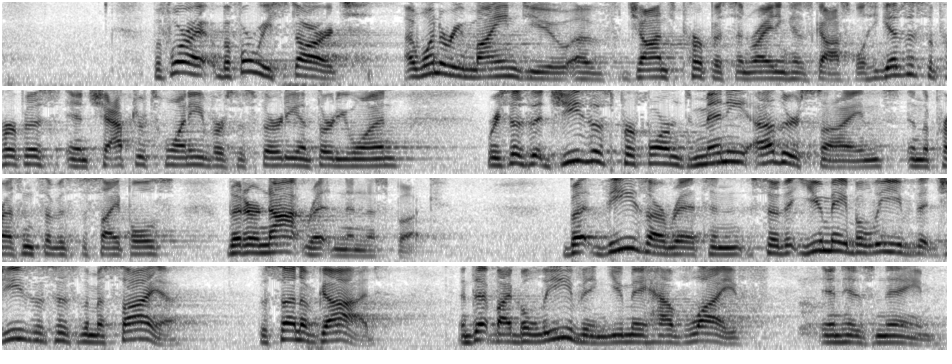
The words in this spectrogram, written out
Before, I, before we start, I want to remind you of John's purpose in writing his gospel. He gives us the purpose in chapter 20, verses 30 and 31, where he says that Jesus performed many other signs in the presence of his disciples that are not written in this book. But these are written so that you may believe that Jesus is the Messiah, the Son of God, and that by believing you may have life in his name.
